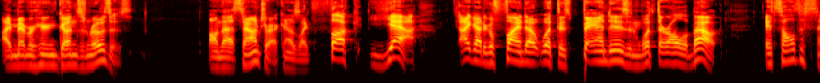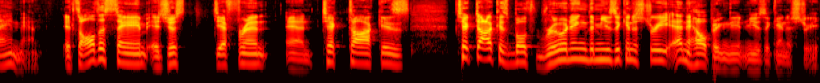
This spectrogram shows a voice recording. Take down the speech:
I remember hearing Guns N' Roses on that soundtrack. And I was like, fuck yeah, I got to go find out what this band is and what they're all about. It's all the same, man. It's all the same. It's just different. And TikTok is. TikTok is both ruining the music industry and helping the music industry.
